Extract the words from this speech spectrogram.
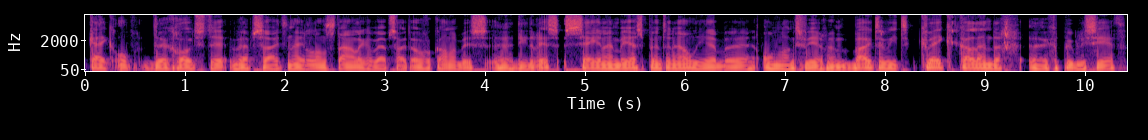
kijk op de grootste website, Nederlandstalige website over cannabis die er is. cnmbs.nl. Die hebben onlangs weer hun buitenwiet kweekkalender gepubliceerd.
